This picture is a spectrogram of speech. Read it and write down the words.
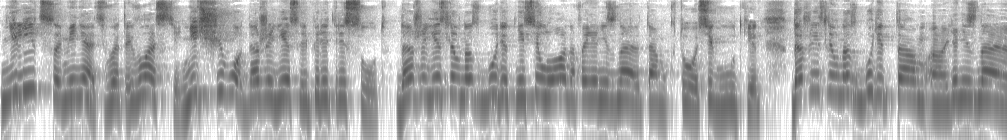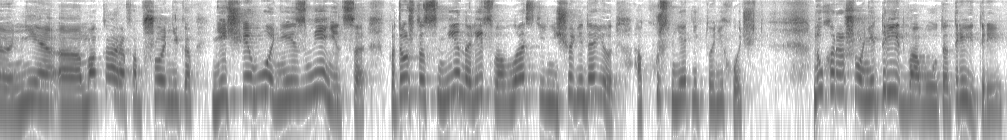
не лица менять в этой власти, ничего, даже если перетрясут, даже если у нас будет не Силуанов, а я не знаю там кто, Сигуткин, даже если у нас будет там, э, я не знаю, не э, Макаров, Обшонников, ничего не изменится, потому что смена лиц во власти ничего не дает, а курс менять никто не хочет. Ну хорошо, не 3,2 будут, а 3,3.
